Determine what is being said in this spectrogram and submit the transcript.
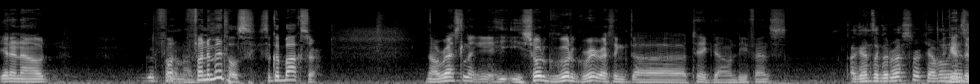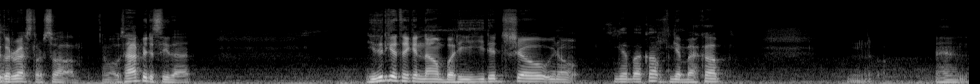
in and out. Good Fun, fundamentals. fundamentals. He's a good boxer. Now wrestling, he, he showed good, great wrestling uh, takedown defense against a good wrestler, Kevin. Against is a good wrestler. So um, I was happy to see that. He did get taken down, but he, he did show you know He can get back up. he can get back up, You know, and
